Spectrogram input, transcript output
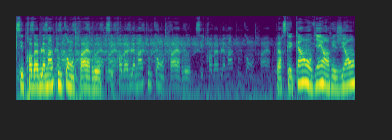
C'est probablement tout le contraire. C'est probablement tout le contraire. C'est probablement tout le contraire. Parce que quand on vient en région,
